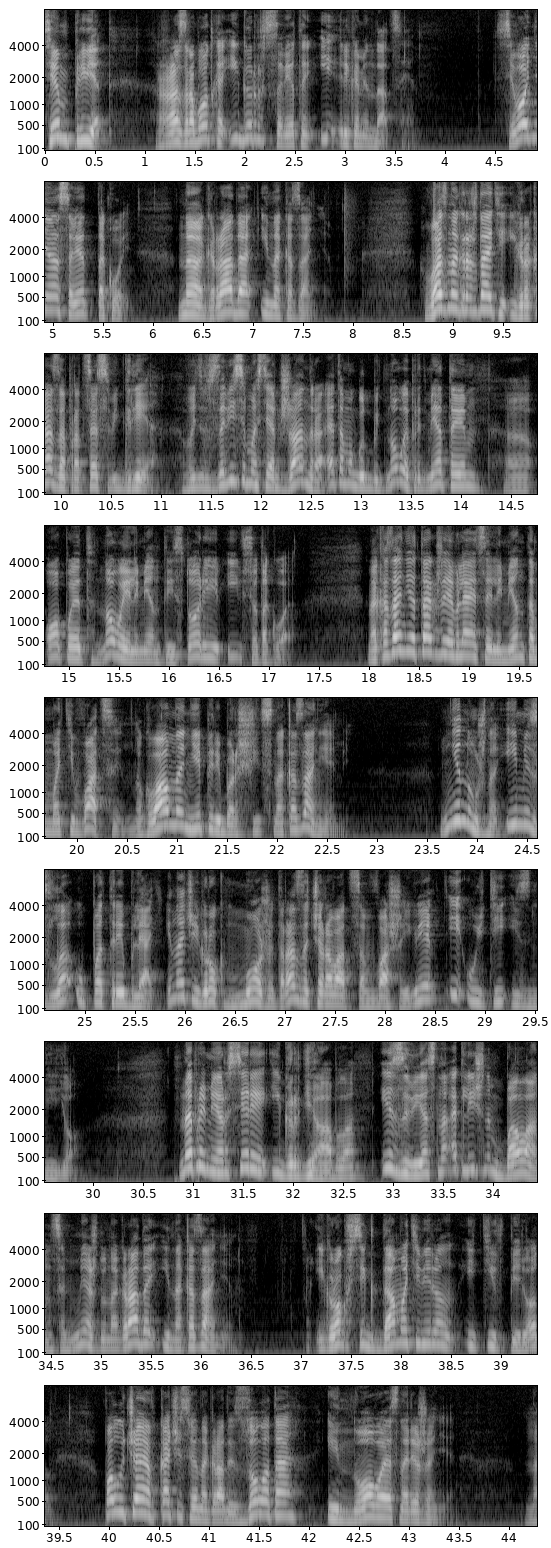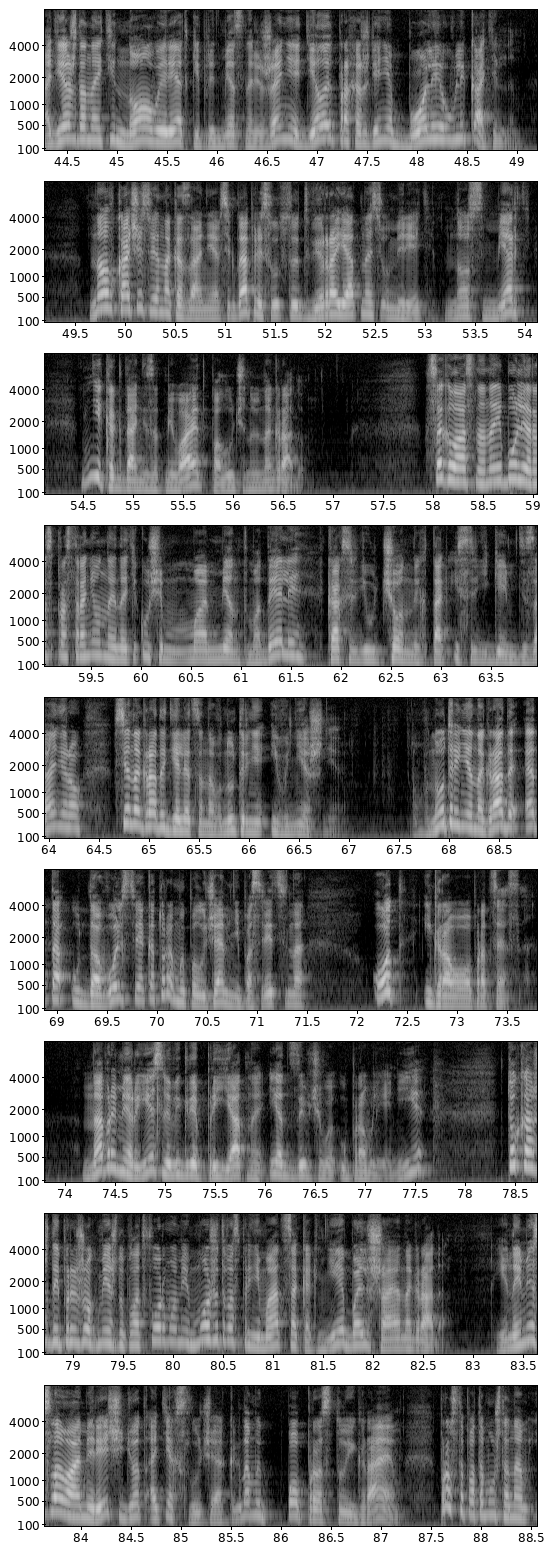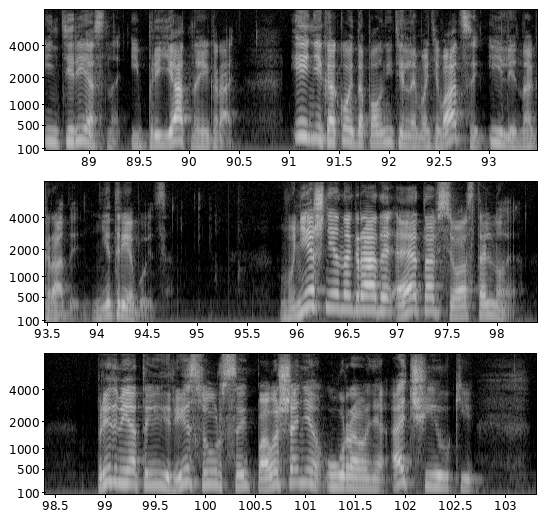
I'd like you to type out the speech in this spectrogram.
Всем привет! Разработка игр, советы и рекомендации. Сегодня совет такой. Награда и наказание. Вознаграждайте игрока за процесс в игре. В зависимости от жанра это могут быть новые предметы, э, опыт, новые элементы истории и все такое. Наказание также является элементом мотивации, но главное не переборщить с наказаниями. Не нужно ими злоупотреблять, иначе игрок может разочароваться в вашей игре и уйти из нее. Например, серия игр Diablo известна отличным балансом между наградой и наказанием. Игрок всегда мотивирован идти вперед, получая в качестве награды золото и новое снаряжение. Надежда найти новый редкий предмет снаряжения делает прохождение более увлекательным. Но в качестве наказания всегда присутствует вероятность умереть, но смерть никогда не затмевает полученную награду. Согласно наиболее распространенной на текущий момент модели, как среди ученых, так и среди геймдизайнеров, все награды делятся на внутренние и внешние. Внутренние награды – это удовольствие, которое мы получаем непосредственно от игрового процесса. Например, если в игре приятное и отзывчивое управление – то каждый прыжок между платформами может восприниматься как небольшая награда. Иными словами, речь идет о тех случаях, когда мы попросту играем, просто потому что нам интересно и приятно играть, и никакой дополнительной мотивации или награды не требуется. Внешние награды – это все остальное. Предметы, ресурсы, повышение уровня, ачивки,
